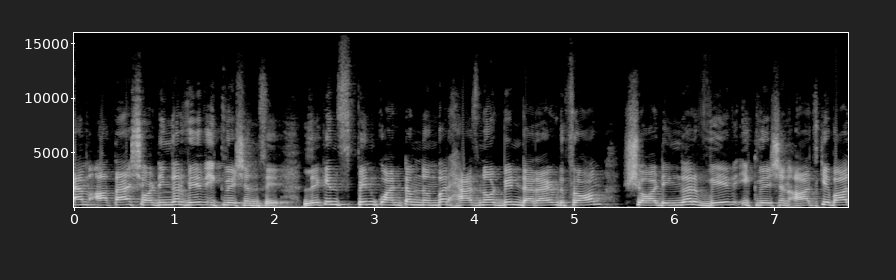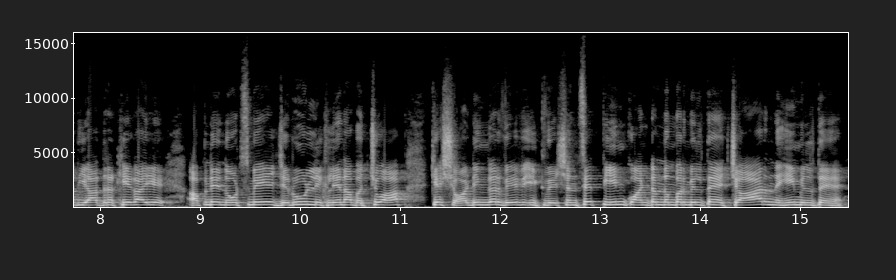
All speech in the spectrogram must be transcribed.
एम आता है शॉर्डिंगर वेव इक्वेशन से। लेकिन spin quantum number has not been derived from Schrodinger wave equation आज के बाद याद रखिएगा ये। अपने नोट्स में ये ज़रूर लिख लेना बच्चों आप, कि शॉर्डिंगर वेव इक्वेशन से तीन क्वांटम नंबर मिलते हैं, चार नहीं मिलते हैं।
